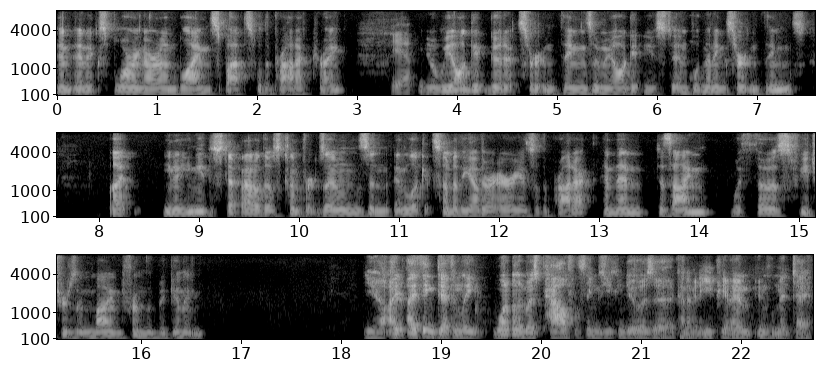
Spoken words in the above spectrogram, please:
and, and, exploring our own blind spots with the product, right? Yeah. You know, we all get good at certain things and we all get used to implementing certain things, but you know, you need to step out of those comfort zones and, and look at some of the other areas of the product and then design with those features in mind from the beginning. Yeah, I, I think definitely one of the most powerful things you can do as a kind of an EPM implementer,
